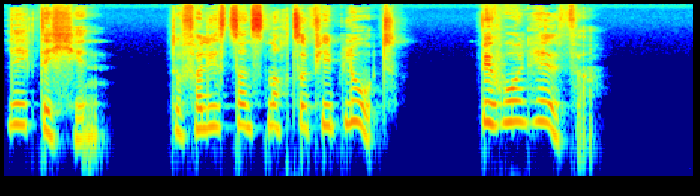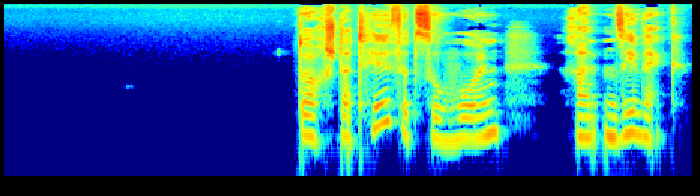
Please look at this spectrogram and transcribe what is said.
Leg dich hin. Du verlierst sonst noch zu viel Blut. Wir holen Hilfe. Doch statt Hilfe zu holen, rannten sie weg.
